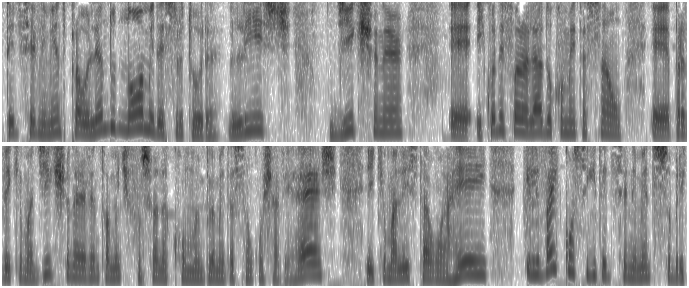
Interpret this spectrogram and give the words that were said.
ter discernimento para olhando o nome da estrutura, list, dictionary, é, e quando ele for olhar a documentação é, para ver que uma dictionary eventualmente funciona como uma implementação com chave hash e que uma lista é um array, ele vai conseguir ter discernimento sobre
